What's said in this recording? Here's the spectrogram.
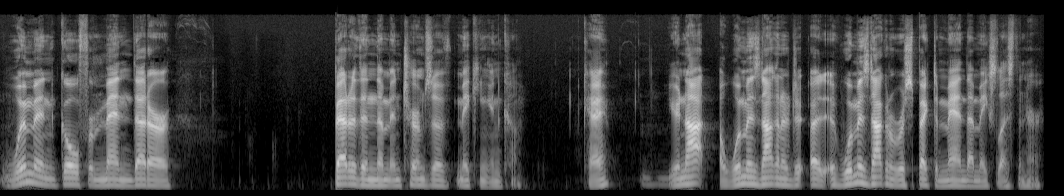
women go for men that are better than them in terms of making income. Okay, you're not a woman's not gonna a woman's not gonna respect a man that makes less than her.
